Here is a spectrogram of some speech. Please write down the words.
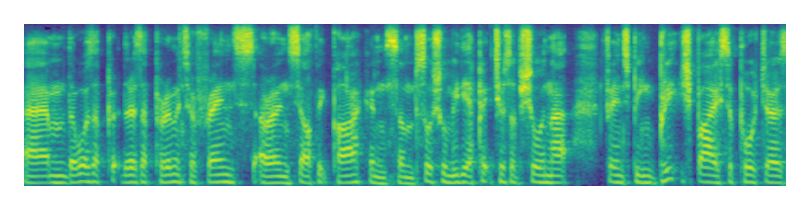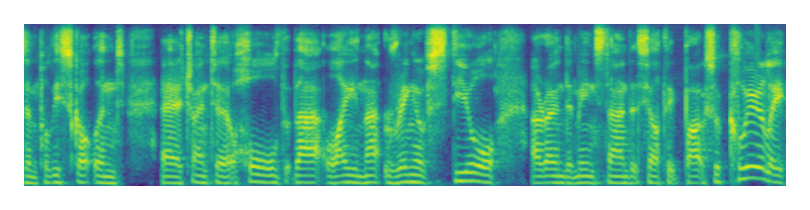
Um, there was a there's a perimeter fence around Celtic Park, and some social media pictures have shown that fence being breached by supporters and Police Scotland uh, trying to hold that line, that ring of steel around the main stand at Celtic Park. So clearly,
